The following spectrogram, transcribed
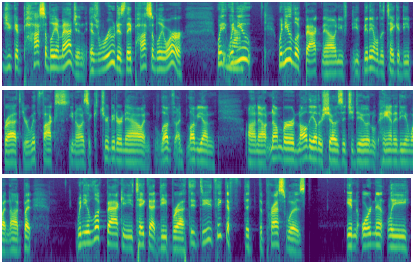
you could possibly imagine, as rude as they possibly were. When, yeah. when you when you look back now and you've you've been able to take a deep breath, you're with Fox, you know, as a contributor now, and love I love you on on Outnumbered and all the other shows that you do and Hannity and whatnot. But when you look back and you take that deep breath, do, do you think the, the the press was inordinately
